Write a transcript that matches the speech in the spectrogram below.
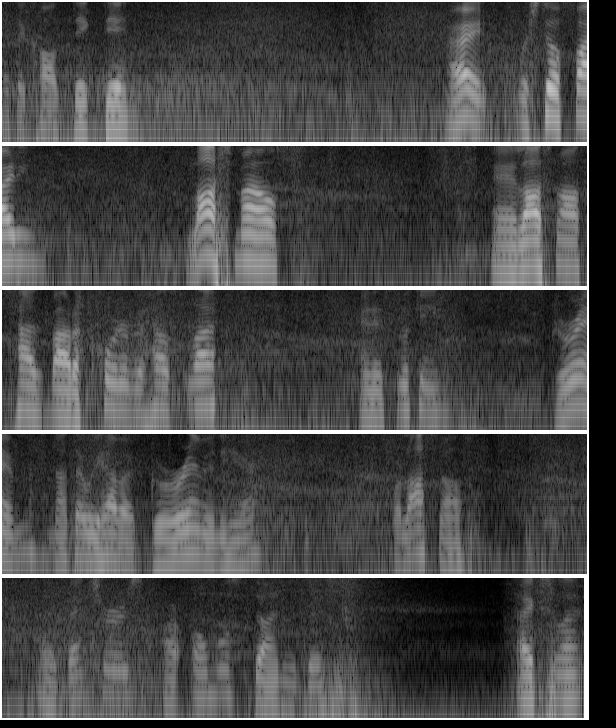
what they call digged in. Alright, we're still fighting Lostmauth. And Lostmauth has about a quarter of a health left. And it's looking grim. Not that we have a grim in here for. The adventurers are almost done with this. Excellent.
